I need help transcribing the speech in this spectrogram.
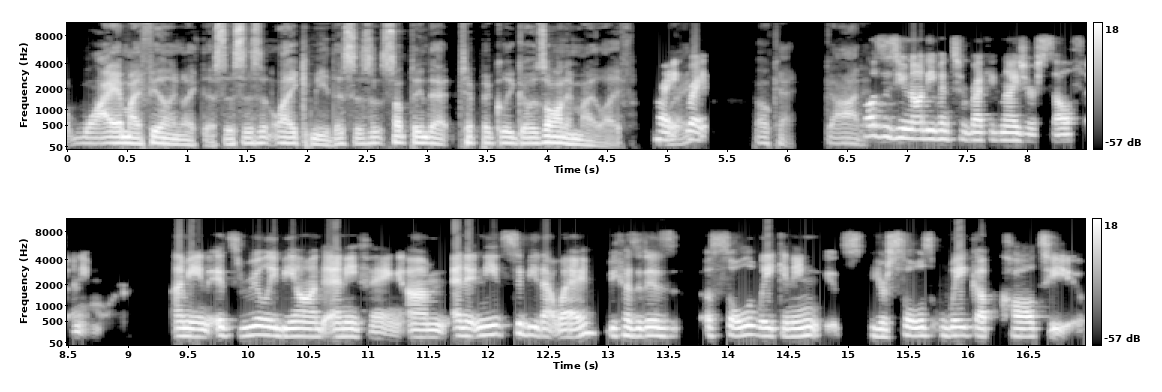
Why am I feeling like this? This isn't like me. This isn't something that typically goes on in my life. Right, right. right. Okay. Got it. it. Causes you not even to recognize yourself anymore. I mean, it's really beyond anything. Um, and it needs to be that way because it is a soul awakening. It's your soul's wake up call to you.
